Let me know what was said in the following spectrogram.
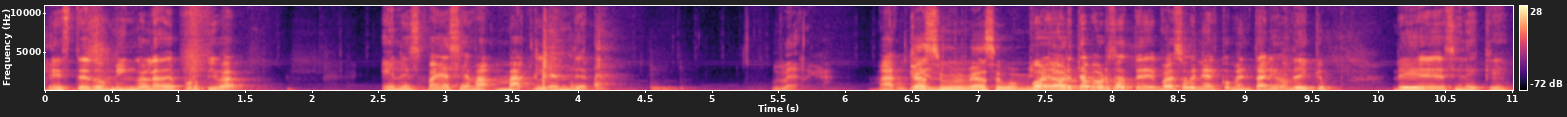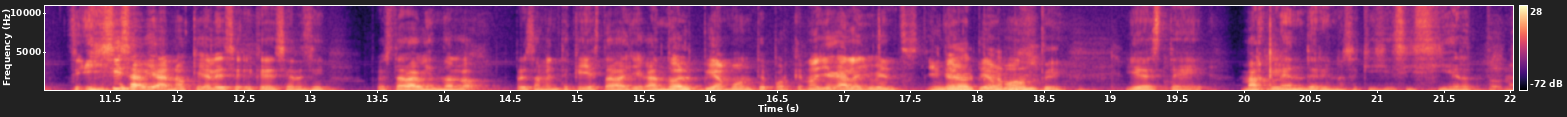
este, domingo en la deportiva. En España se llama Mac Lender. Verga. Mac Casi Lender. me hace Por- vomitar. ahorita por eso, te- por eso venía el comentario de que. De decir de que. Y sí sabía, ¿no? Que ya le que decían así. Pero estaba viéndolo, precisamente que ya estaba llegando al Piamonte, porque no llega a la Juventus, llega Llega al Piamonte. Piamonte. Y este. Mark Lender, y no sé qué, dije, sí, es cierto. No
